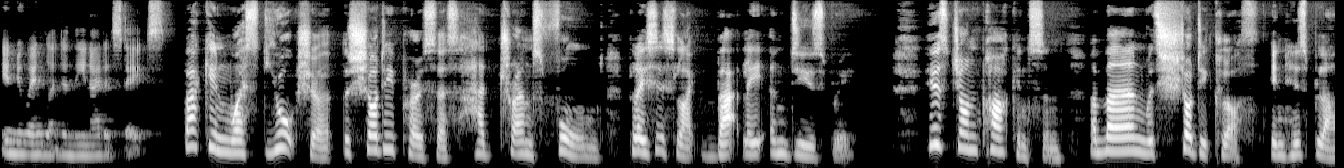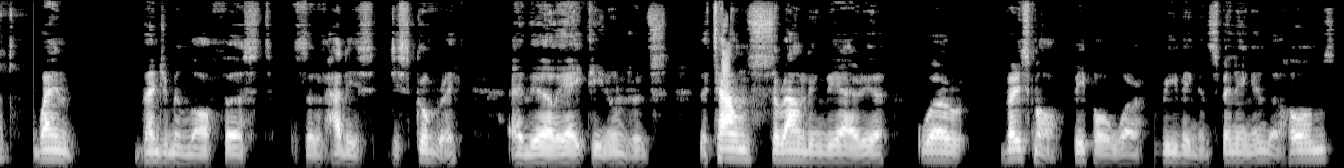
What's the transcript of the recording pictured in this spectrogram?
in New England in the United States. Back in West Yorkshire, the shoddy process had transformed places like Batley and Dewsbury. Here's John Parkinson, a man with shoddy cloth in his blood. When Benjamin Law first sort of had his discovery in the early 1800s, the towns surrounding the area were very small. People were weaving and spinning in their homes,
